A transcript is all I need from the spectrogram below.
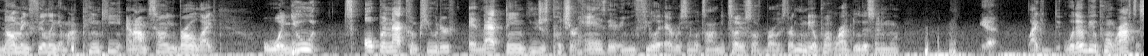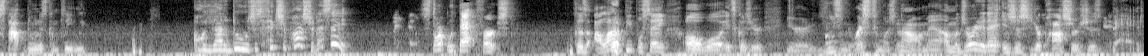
numbing feeling in my pinky. And I'm telling you, bro, like when you open that computer and that thing, you just put your hands there and you feel it every single time. You tell yourself, bro, is there gonna be a point where I do this anymore? Yeah. Like, will there be a point where I have to stop doing this completely? All you gotta do is just fix your posture. That's it. Start with that first. Because a lot of people say, "Oh, well, it's because you're you're using your wrist too much." Nah, man. A majority of that is just your posture is just bad.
